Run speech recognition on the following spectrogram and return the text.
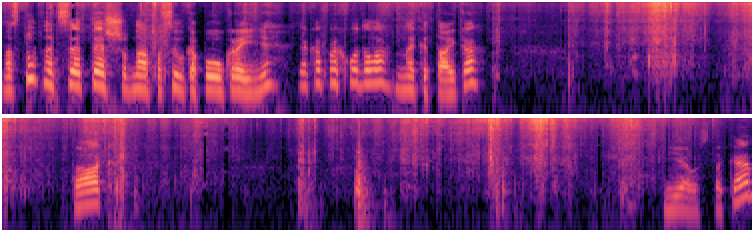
Наступне це теж одна посилка по Україні, яка приходила, не китайка. Так. Є ось таке.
